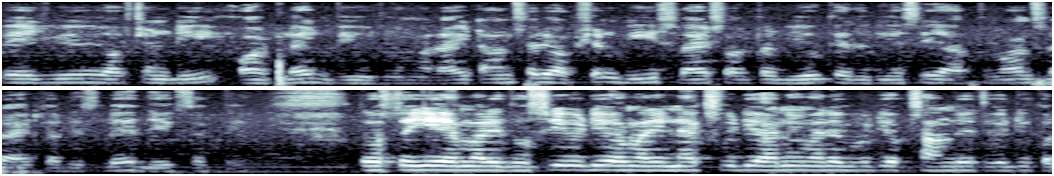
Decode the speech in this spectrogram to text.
page view, option D outline view जो हमारा राइट आंसर है option B slide sorter view के ज़रिए से आप तमाम स्लाइड का डिस्प्ले देख सकते हैं दोस्तों ये हमारी दूसरी वीडियो हमारी नेक्स्ट वीडियो आने वाली वीडियो पसंद है तो वीडियो को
